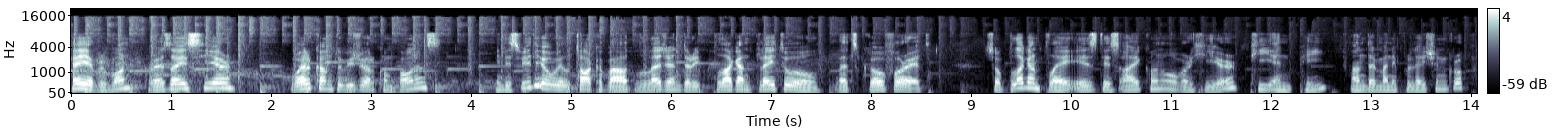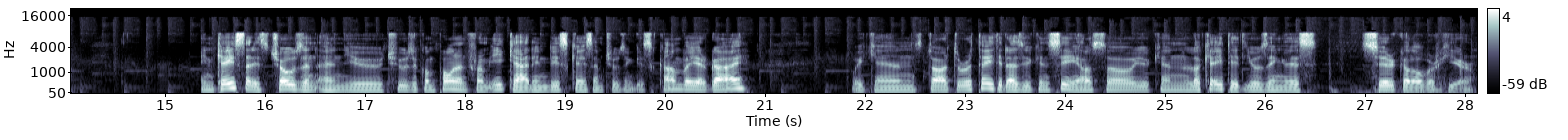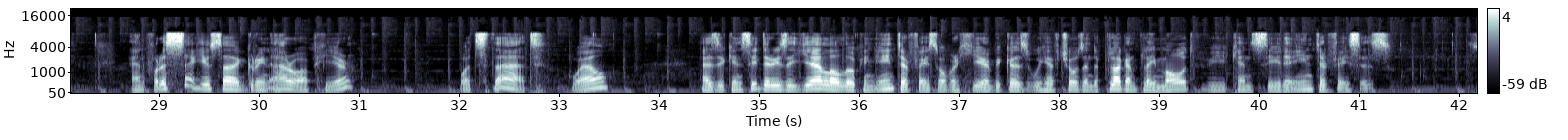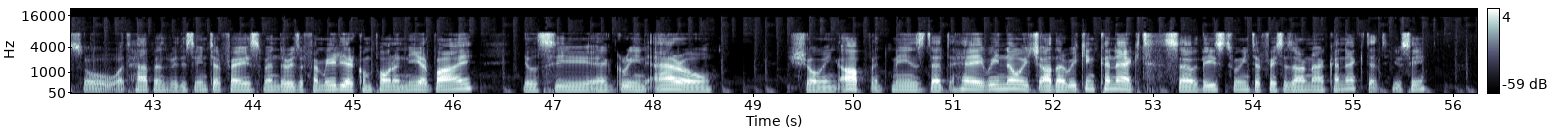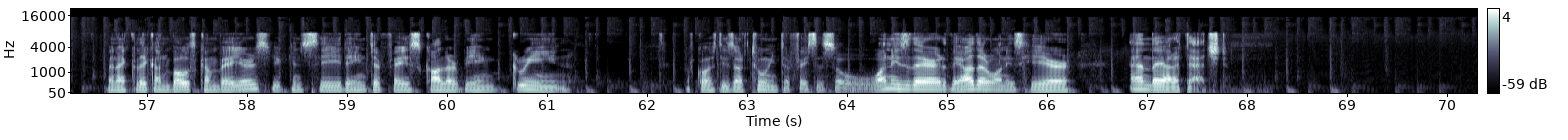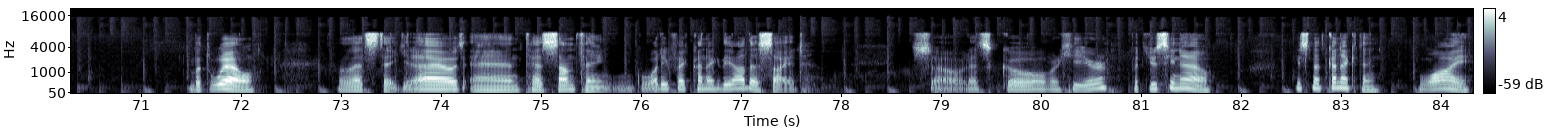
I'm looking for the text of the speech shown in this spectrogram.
Hey everyone, Reza is here. Welcome to Visual Components. In this video we'll talk about legendary plug and play tool. Let's go for it. So plug and play is this icon over here, PNP, under manipulation group. In case that is chosen and you choose a component from eCat, in this case I'm choosing this conveyor guy, we can start to rotate it as you can see. Also you can locate it using this circle over here. And for a sec you saw a green arrow up here. What's that? Well, as you can see there is a yellow looking interface over here because we have chosen the plug and play mode we can see the interfaces. So what happens with this interface when there is a familiar component nearby you'll see a green arrow showing up. It means that hey we know each other we can connect so these two interfaces are now connected you see when I click on both conveyors, you can see the interface color being green. Of course, these are two interfaces. So one is there, the other one is here, and they are attached. But well, let's take it out and test something. What if I connect the other side? So let's go over here. But you see now, it's not connecting. Why?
